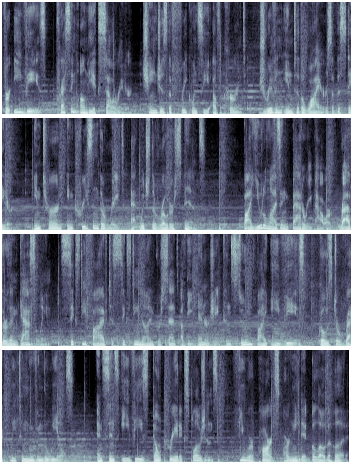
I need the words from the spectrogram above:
For EVs, pressing on the accelerator changes the frequency of current driven into the wires of the stator, in turn increasing the rate at which the rotor spins. By utilizing battery power rather than gasoline, 65 to 69% of the energy consumed by EVs goes directly to moving the wheels. And since EVs don't create explosions, fewer parts are needed below the hood.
